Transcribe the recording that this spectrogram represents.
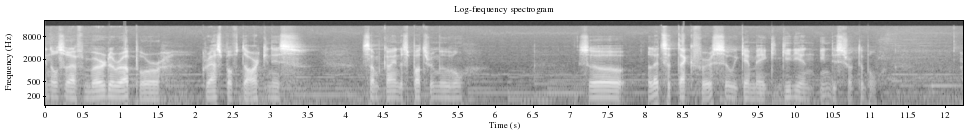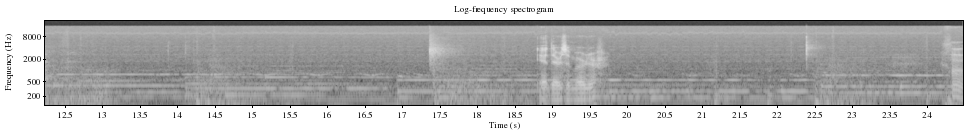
Can also have murder up or grasp of darkness, some kind of spot removal. So let's attack first so we can make Gideon indestructible. Yeah, there's a murder. Hmm.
